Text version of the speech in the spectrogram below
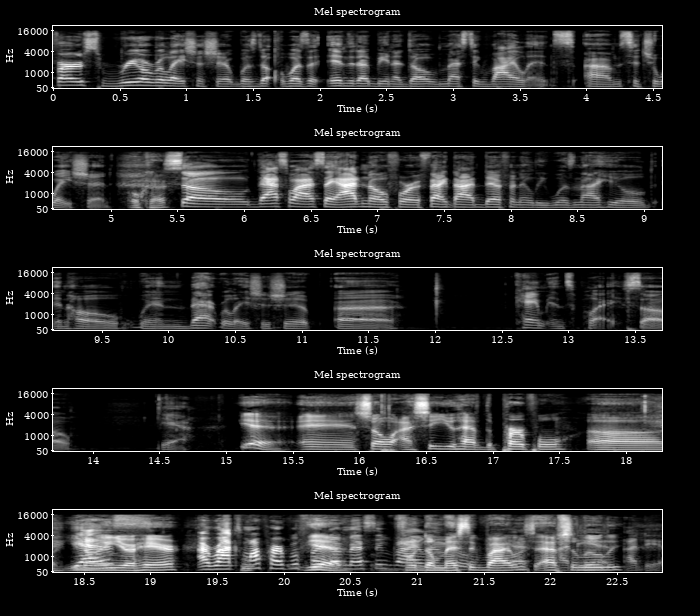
first real relationship was the, was it ended up being a domestic violence um, situation. Okay. So that's why I say I know for a fact I definitely was not healed and whole when that relationship uh, came into play. So yeah, Yeah, and so I see you have the purple, uh, you know, in your hair. I rocked my purple for Yeah, domestic violence. for domestic violence, Yes, I did. absolutely. I did.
